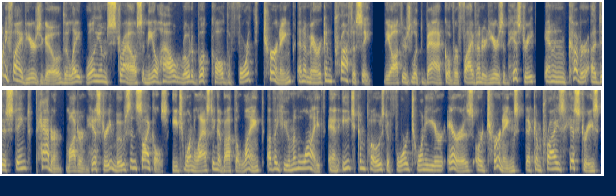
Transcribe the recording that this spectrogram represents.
25 years ago, the late William Strauss and Neil Howe wrote a book called The Fourth Turning An American Prophecy. The authors looked back over 500 years of history and uncover a distinct pattern. Modern history moves in cycles, each one lasting about the length of a human life, and each composed of four 20 year eras or turnings that comprise history's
